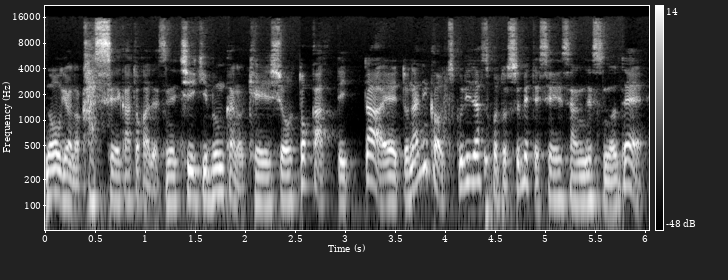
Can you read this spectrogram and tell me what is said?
農業の活性化とかですね地域文化の継承とかっていった、えー、と何かを作り出すことすべて生産ですので、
